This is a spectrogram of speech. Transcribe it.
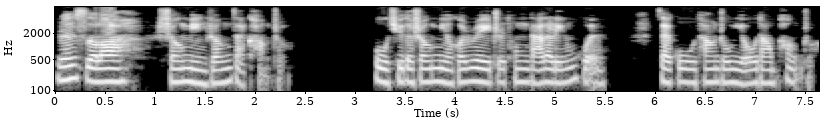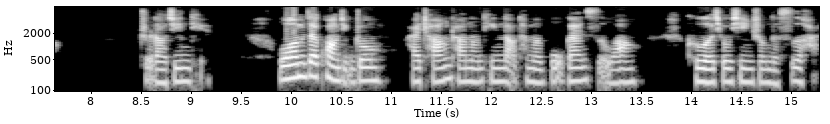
人死了，生命仍在抗争。不屈的生命和睿智通达的灵魂在骨汤中游荡碰撞。直到今天，我们在矿井中还常常能听到他们不甘死亡、渴求新生的嘶喊。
